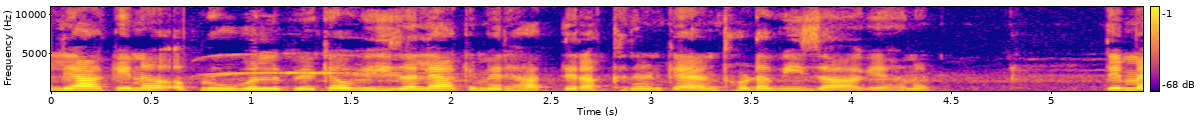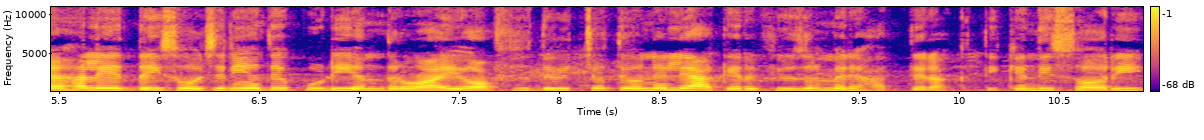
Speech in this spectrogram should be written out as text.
ਲਿਆ ਕੇ ਨਾ ਅਪਰੂਵਲ ਪੇ ਕਿ ਉਹ ਵੀਜ਼ਾ ਲਿਆ ਕੇ ਮੇਰੇ ਹੱਥ ਤੇ ਰੱਖ ਦੇਣ, ਕਹਿਣ ਤੁਹਾਡਾ ਵੀਜ਼ਾ ਆ ਗਿਆ, ਹਨਾ। ਤੇ ਮੈਂ ਹਲੇ ਇਦਾਂ ਹੀ ਸੋਚ ਰਹੀ ਹਾਂ ਤੇ ਉਹ ਕੁੜੀ ਅੰਦਰੋਂ ਆਈ ਆਫਿਸ ਦੇ ਵਿੱਚੋਂ ਤੇ ਉਹਨੇ ਲਿਆ ਕੇ ਰਿਫਿਊਜ਼ਲ ਮੇਰੇ ਹੱਥ ਤੇ ਰੱਖਤੀ ਕਹਿੰਦੀ sorry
